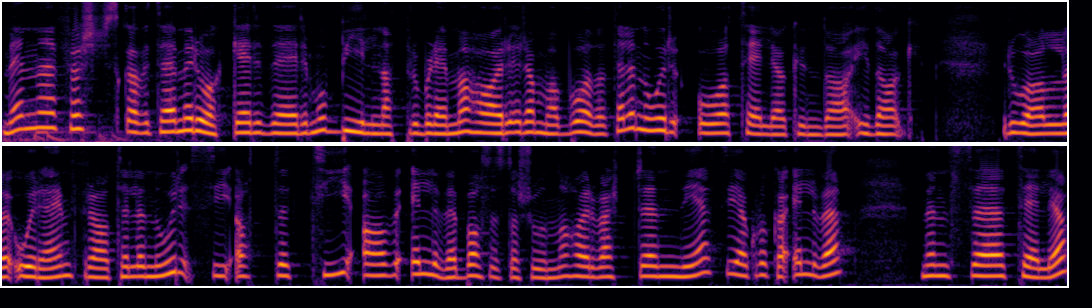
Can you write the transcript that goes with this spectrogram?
Men eh, først skal vi til Meråker, der mobilnettproblemet har ramma både Telenor og Telia-kunder i dag. Roald Orheim fra Telenor sier at ti av elleve basestasjoner har vært ned siden klokka elleve, mens eh, Telia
